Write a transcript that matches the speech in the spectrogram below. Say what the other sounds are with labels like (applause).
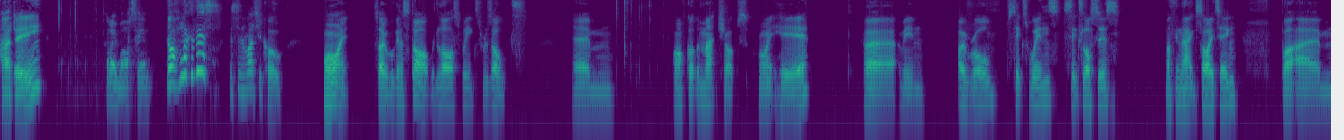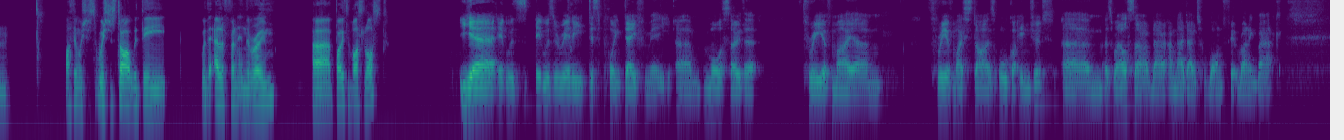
Paddy. Hello, Martin. Oh, look at this. This is magical. All right. So we're going to start with last week's results. Um, I've got the matchups right here. Uh, I mean, overall, six wins, six losses. Nothing that exciting, but um, I think we should we should start with the with the elephant in the room. Uh, both of us lost. Yeah, it was it was a really disappointing day for me. Um, more so that three of my um, three of my starters all got injured um, as well. So I'm now I'm now down to one fit running back.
